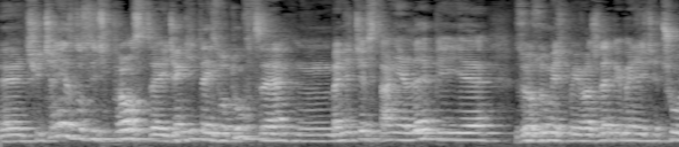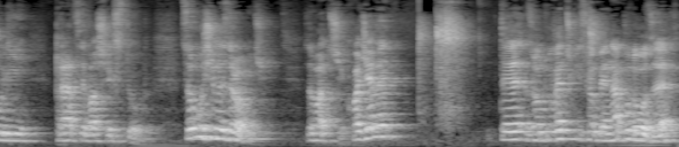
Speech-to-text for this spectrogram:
Y, ćwiczenie jest dosyć proste i dzięki tej złotówce y, będziecie w stanie lepiej je zrozumieć, ponieważ lepiej będziecie czuli pracę waszych stóp. Co musimy zrobić? Zobaczcie, kładziemy te złotóweczki sobie na podłodze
